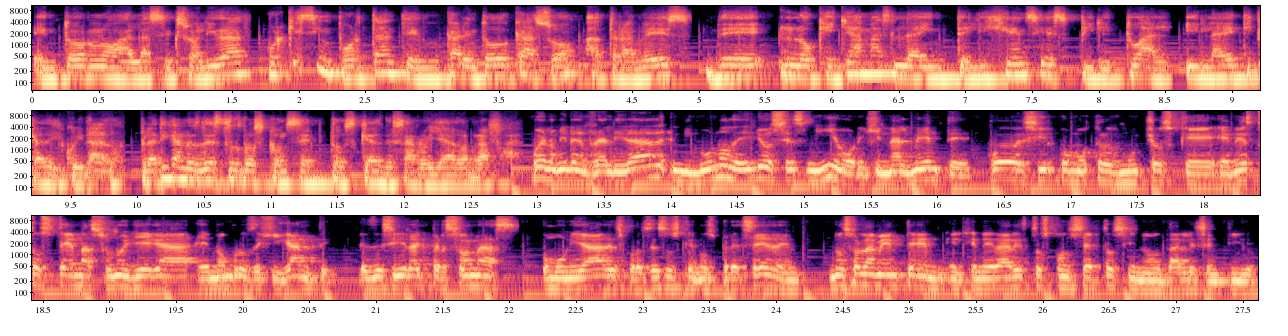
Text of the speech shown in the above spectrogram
en torno a la sexualidad. porque es importante educar en todo caso a través de lo que llamas la inteligencia espiritual y la ética del cuidado? Platícanos de estos dos conceptos que has desarrollado, Rafa. Bueno, mira, en realidad ninguno de ellos es mío originalmente. Puedo decir como otros muchos que en estos temas uno llega en hombros de gigante. Es decir, hay personas, comunidades, procesos que nos preceden, no solamente en, generar estos conceptos, sino darle sentido.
